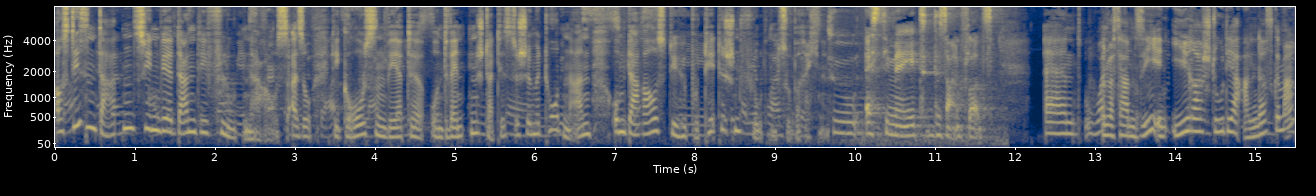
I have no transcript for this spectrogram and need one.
Aus diesen Daten ziehen wir dann die Fluten heraus, also die großen Werte und wenden statistische Methoden an, um daraus die hypothetischen Fluten zu berechnen. Und was haben Sie in Ihrer Studie anders gemacht?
